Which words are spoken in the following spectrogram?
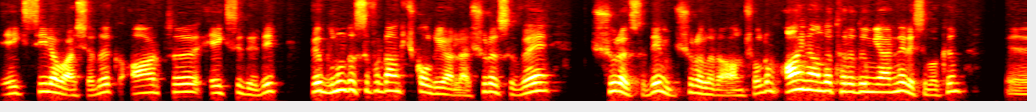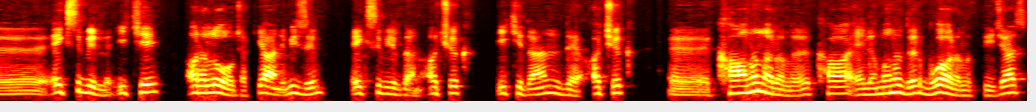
eksiyle başladık. Artı, eksi dedik. Ve bunun da sıfırdan küçük olduğu yerler şurası ve şurası değil mi? Şuraları almış oldum. Aynı anda taradığım yer neresi bakın? E, eksi 1 ile 2 aralığı olacak. Yani bizim eksi 1'den açık, 2'den de açık. E, K'nın aralığı, K elemanıdır. Bu aralık diyeceğiz.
